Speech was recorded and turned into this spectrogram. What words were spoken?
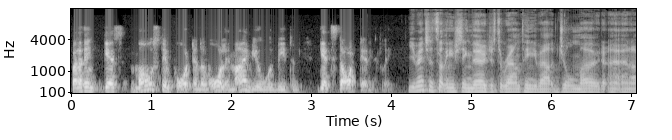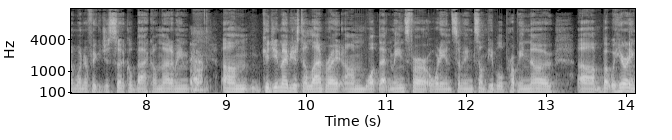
But I think, guess most important of all, in my view, would be to get started. You mentioned something interesting there, just around thinking about dual mode, and I wonder if we could just circle back on that. I mean, yeah. um, could you maybe just elaborate on what that means for our audience? I mean, some people probably know, uh, but we're hearing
